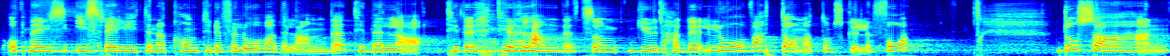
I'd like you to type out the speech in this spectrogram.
Och när israeliterna kom till det förlovade landet, till det, till det, till det landet som Gud hade lovat dem att de skulle få, då sa han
